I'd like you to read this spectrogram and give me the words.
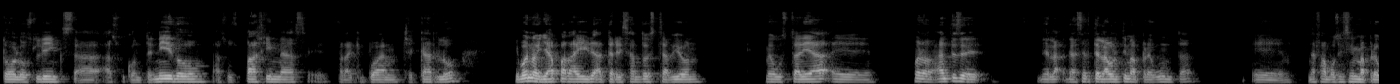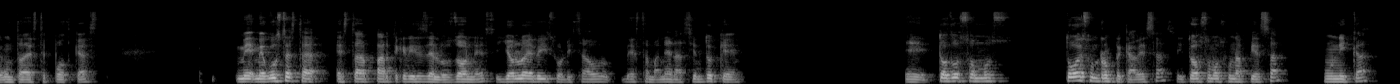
todos los links a, su contenido, a sus páginas, eh, para que puedan checarlo. Y bueno, ya para ir aterrizando este avión, me gustaría, eh, bueno, antes de, de, de, hacerte la última pregunta, la famosísima pregunta de este podcast, me, me gusta esta, esta parte que dices de los dones, y yo lo he visualizado de esta manera. Siento que eh, todos somos, todo es un rompecabezas y todos somos una pieza única.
